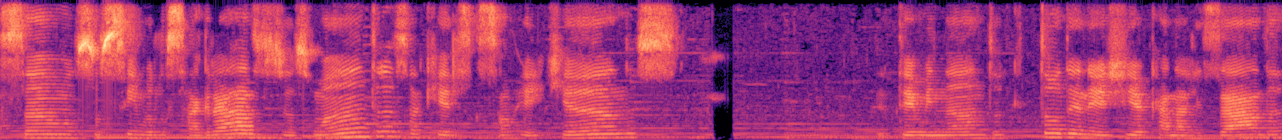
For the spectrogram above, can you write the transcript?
Façamos os símbolos sagrados e os mantras, aqueles que são reikianos, determinando que toda energia canalizada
